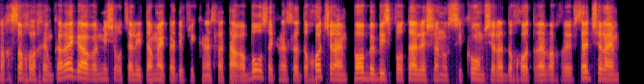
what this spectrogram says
נחסוך לכם כרגע, אבל מי שרוצה להתעמק עדיף להיכנס לאתר הבורסה, להיכנס לדוחות שלהם. פה בביספורטל יש לנו סיכום של הדוחות רווח והפסד שלהם.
